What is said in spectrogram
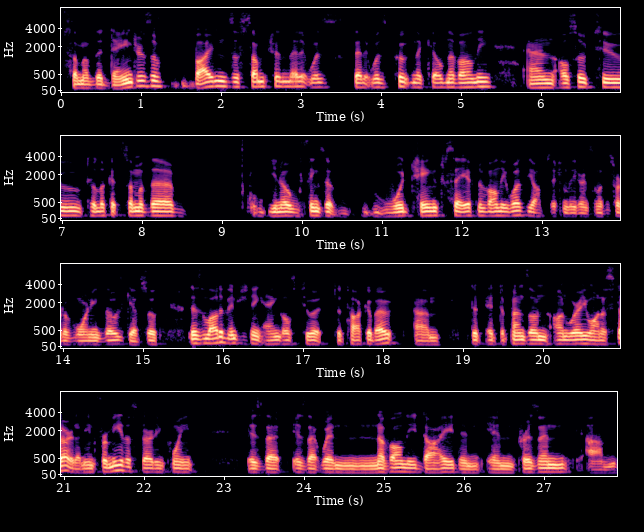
some of the dangers of Biden's assumption that it was that it was Putin that killed Navalny, and also to to look at some of the you know things that would change say if Navalny was the opposition leader and some of the sort of warnings those give. So there's a lot of interesting angles to it to talk about. Um, it depends on on where you want to start. I mean for me the starting point is that is that when Navalny died in in prison um,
